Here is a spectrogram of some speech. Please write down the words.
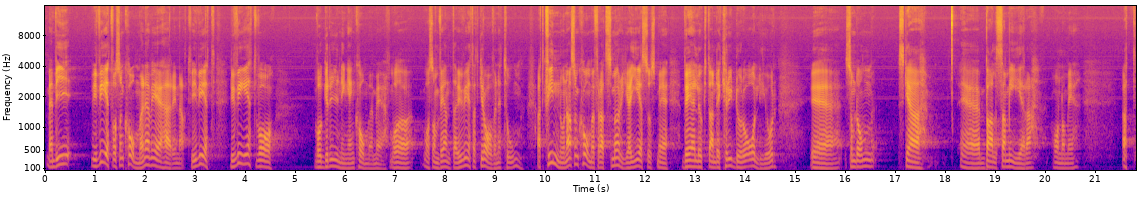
Men vi, vi vet vad som kommer när vi är här i natt. Vi vet, vi vet vad, vad gryningen kommer med, vad, vad som väntar. Vi vet att graven är tom. Att kvinnorna som kommer för att smörja Jesus med välluktande kryddor och oljor eh, som de ska eh, balsamera honom med. Att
